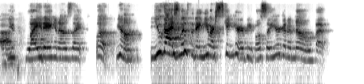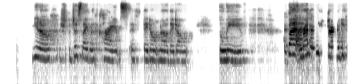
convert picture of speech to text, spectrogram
Uh, used lighting, and I was like, well, you know, you guys listening, you are skincare people, so you're gonna know. But you know, just like with clients, if they don't know, they don't believe it's but rest to- assured,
